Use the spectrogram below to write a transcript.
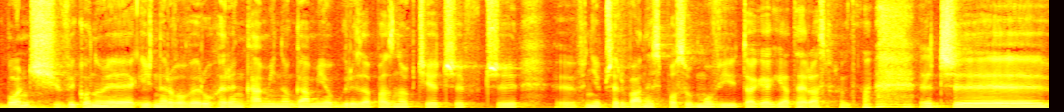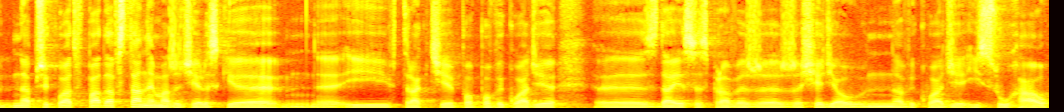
bądź wykonuje jakieś nerwowe ruchy rękami, nogami, obgryza paznokcie, czy, czy w nieprzerwany sposób mówi, tak jak ja teraz, prawda? czy na przykład wpada w stany marzycielskie e, i w trakcie, po, po wykładzie e, zdaje sobie sprawę, że, że siedział na wykładzie i słuchał,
